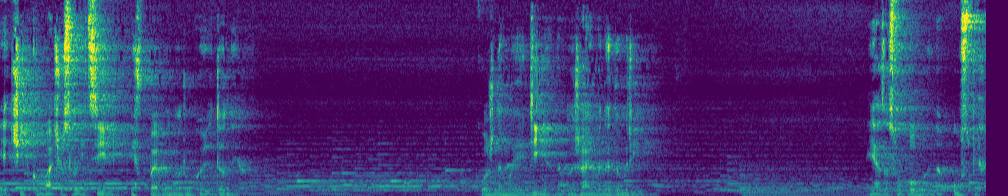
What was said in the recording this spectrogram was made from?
Я чітко бачу свої цілі і впевнено рухаюсь до них. Кожна моя дія наближає мене до мрії. Я заслуговую на успіх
